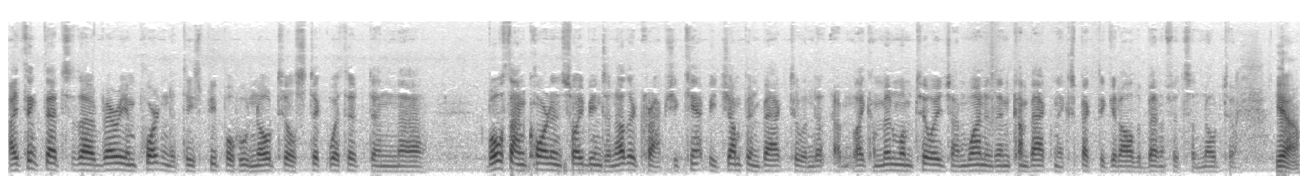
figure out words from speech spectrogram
I think that's uh, very important that these people who no-till stick with it and uh, both on corn and soybeans and other crops, you can't be jumping back to a, um, like a minimum tillage on one and then come back and expect to get all the benefits of no-till. Yeah,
